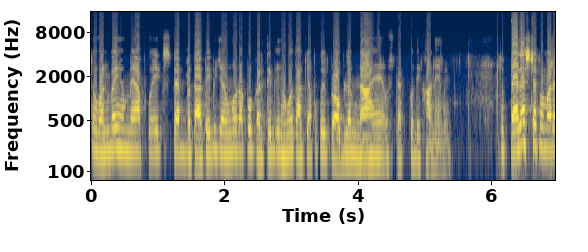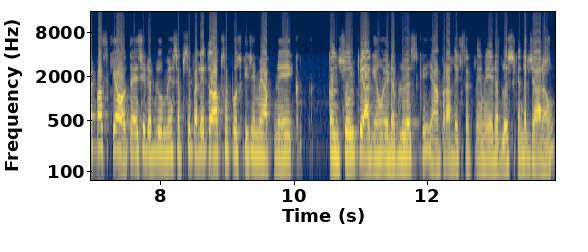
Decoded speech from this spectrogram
तो वन बाई हम, मैं आपको एक स्टेप बताते भी जाऊँगा और आपको करते भी दिखाऊँगा ताकि आपको कोई प्रॉब्लम ना आए उस स्टेप को दिखाने में। तो पहला स्टेप हमारे पास क्या होता है ए डब्ल्यू में? सबसे पहले तो आप सपोज़ कीजिए मैं अपने एक कंसोल पे आ गया हूँ ए के। यहाँ पर आप देख सकते हैं मैं ए के अंदर जा रहा हूँ।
